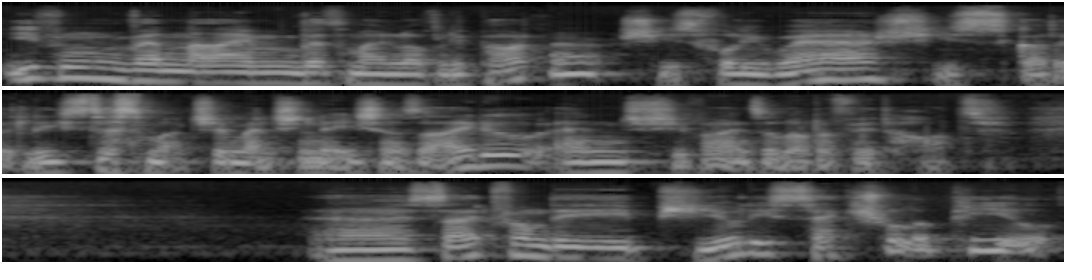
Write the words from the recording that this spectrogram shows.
Even when I'm with my lovely partner, she's fully aware, she's got at least as much imagination as I do, and she finds a lot of it hot. Uh, aside from the purely sexual appeal,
